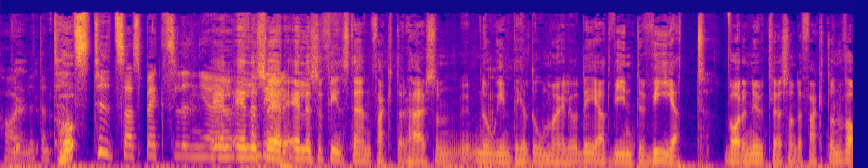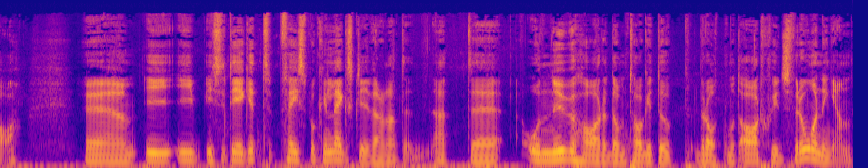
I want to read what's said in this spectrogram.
har en liten tids, tidsaspektslinje. Eller, eller, så är det, eller så finns det en faktor här som nog inte är helt omöjlig och det är att vi inte vet vad den utlösande faktorn var. Eh, I, i, I sitt eget Facebook-inlägg skriver han att, att eh, och nu har de tagit upp brott mot artskyddsförordningen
